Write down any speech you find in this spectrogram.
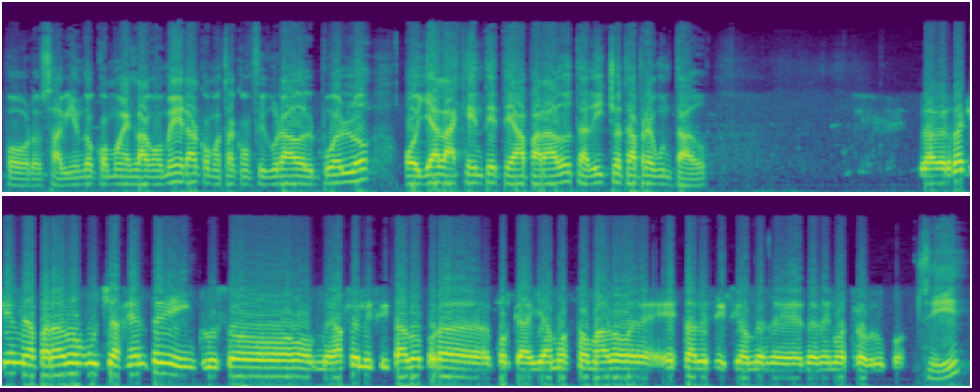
por sabiendo cómo es la Gomera, cómo está configurado el pueblo, o ya la gente te ha parado, te ha dicho, te ha preguntado. La verdad que me ha parado mucha gente e incluso me ha felicitado por, eh, porque hayamos tomado esta decisión desde, desde nuestro grupo. Sí.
